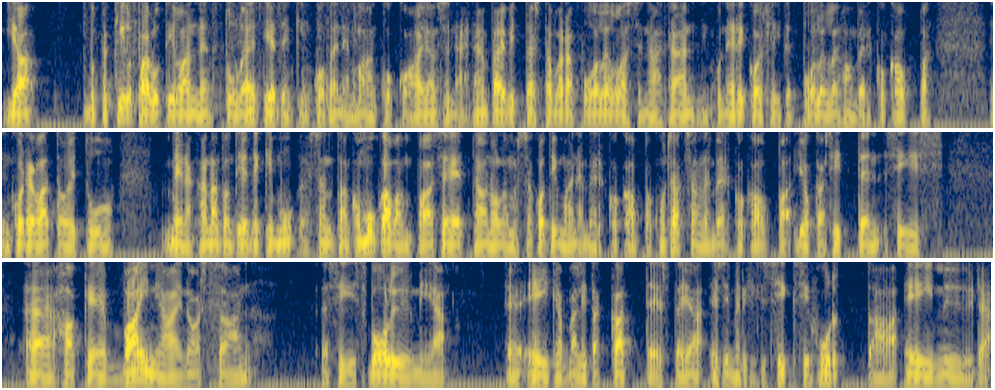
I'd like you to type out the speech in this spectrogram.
Ja mutta kilpailutilanne tulee tietenkin kovenemaan koko ajan. Se nähdään päivittäistavarapuolella, se nähdään niin kuin erikoisliikepuolella, johon verkkokauppa niin kuin relatoituu. Meidän kannat on tietenkin, sanotaanko mukavampaa se, että on olemassa kotimainen verkkokauppa kuin saksalainen verkkokauppa, joka sitten siis äh, hakee vain ja ainoastaan äh, siis volyymiä äh, eikä välitä katteesta ja esimerkiksi siksi hurttaa ei myydä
